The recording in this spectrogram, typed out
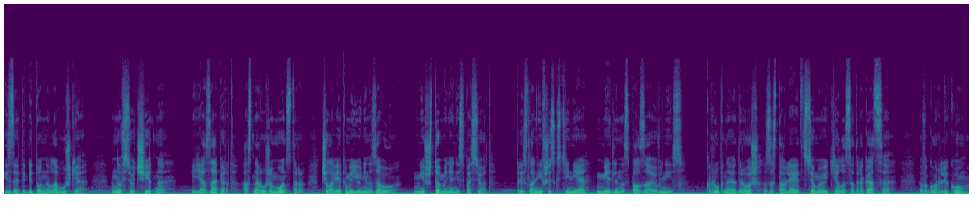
из этой бетонной ловушки. Но все тщетно. Я заперт, а снаружи монстр, человеком ее не назову. Ничто меня не спасет. Прислонившись к стене, медленно сползаю вниз. Крупная дрожь заставляет все мое тело содрогаться, в горле ком.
